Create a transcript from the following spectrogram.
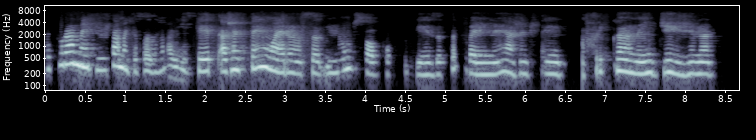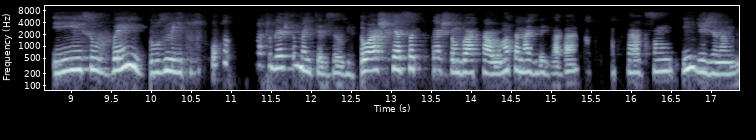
culturalmente, justamente, às suas raízes. Porque a gente tem uma herança não só portuguesa também, né? A gente tem africana, indígena, e isso vem dos mitos português também teve seus Eu acho que essa questão do Acauã está mais ligada à tradição indígena. Né?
